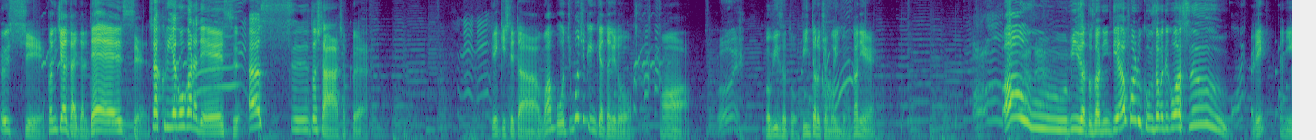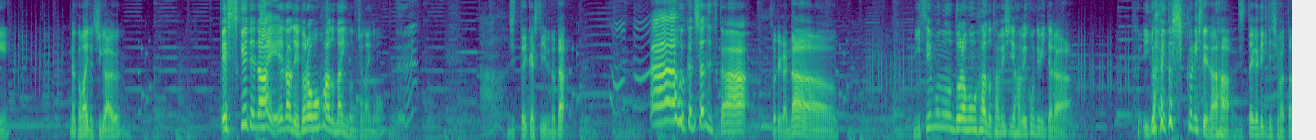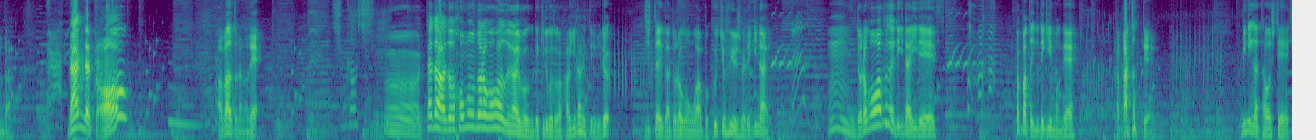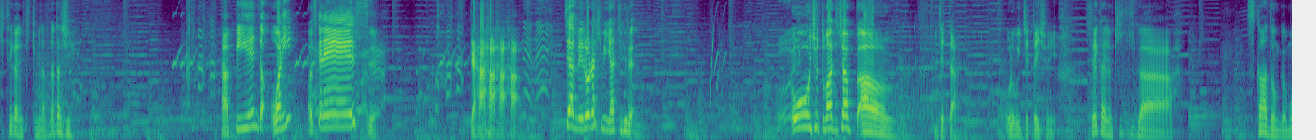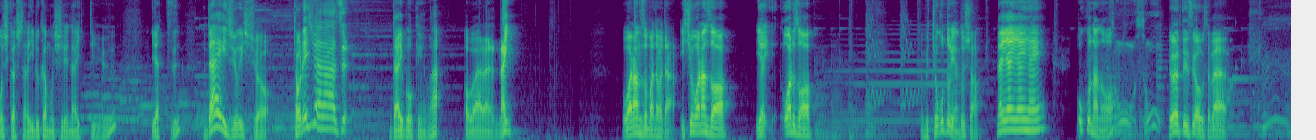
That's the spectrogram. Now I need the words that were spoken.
よし。こんにちは、タイタルでーす。さあ、クリア後からでーす。あっす。どうした？チャップ。元気してた？まあ、ぼちぼち元気やったけど。あおいあ。あ、ビンサと、ビンタロちゃんもいんの？何？おうビンサと3人でアファルコン様でごわすあれ？何？なんか前と違う？え、スケてない？え、なんでドラゴンハードないの？じゃないの？実体化しているのだ。あー、復活したんですか？それがな偽物のドラゴンハード試しにはめ込んでみたら、意外としっくりきてな実体ができてしまったんだ。なんだと？アバウトなのね。うん。ただ、あの、本物のドラゴンハードでない分できることが限られている。実体がドラゴンワープ、空中浮遊しかできない。うん、ドラゴンワープさえできたらいいです。パパッと移動できるもんね。パパッとって。ミニが倒して、世界の危機もなくなったし。ハッピーエンド終わり？お疲れーすガハハハハ。じゃあメロラ姫に会ってくる。おーい、ちょっと待って、チャンプあー行っちゃった。俺も行っちゃった、一緒に。世界の危機が、スカードンがもしかしたらいるかもしれないっていう？やつ？第11章、トレジャラーズ。大冒険は終わらない。終わらんぞ、まだまだ。一生終わらんぞ。いや、終わるぞ。めっちゃ怒っとるやん。どうした？なになになになに奥なの？どうやってんすか、王様。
